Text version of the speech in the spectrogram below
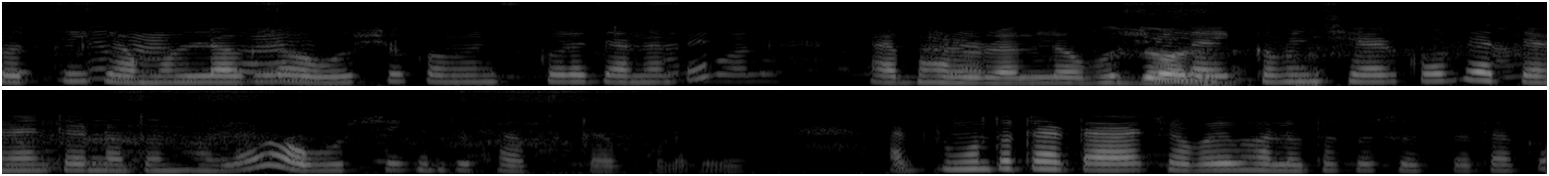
করছি। কেমন লাগল অবশ্যই কমেন্টস করে জানাবে। আর ভালো লাগলে অবশ্যই লাইক কমেন্ট শেয়ার করবে আর চ্যানেলটা নতুন হলে অবশ্যই কিন্তু সাবস্ক্রাইব করে দেবে। আজকের মতো টাটা সবাই ভালো থাকো সুস্থ থাকো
